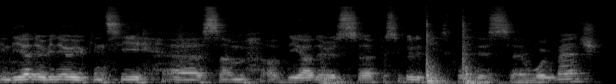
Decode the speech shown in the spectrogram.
in the other video you can see uh, some of the others uh, possibilities for this uh, workbench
